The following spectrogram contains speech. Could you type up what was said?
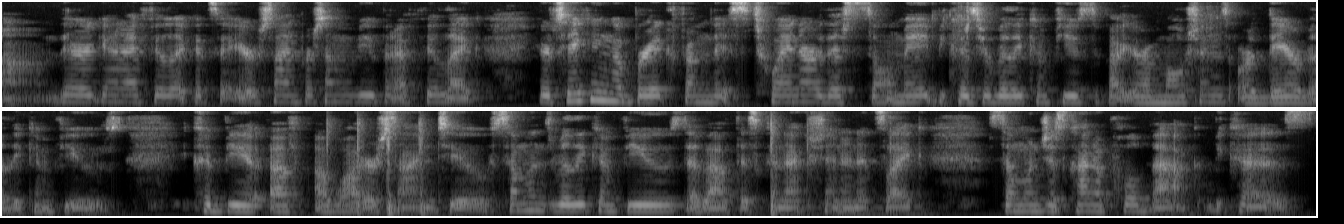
Um, there again, I feel like it's an air sign for some of you, but I feel like you're taking a break from this twin or this soulmate because you're really confused about your emotions or they're really confused It could be a, a water sign too. Someone's really confused about this connection, and it's like someone just kind of pulled back because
